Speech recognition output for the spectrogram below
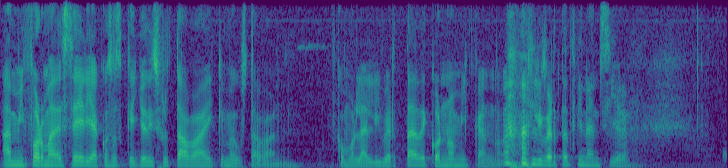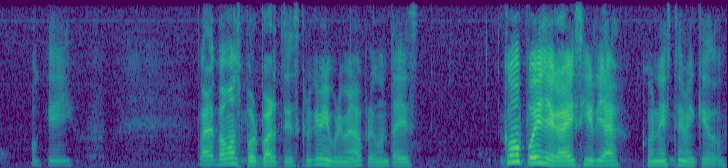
a mi forma de ser y a cosas que yo disfrutaba y que me gustaban, como la libertad económica, ¿no? libertad financiera. Ok. Para- vamos por partes. Creo que mi primera pregunta es, ¿cómo puedes llegar a decir ya, con este me quedo?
